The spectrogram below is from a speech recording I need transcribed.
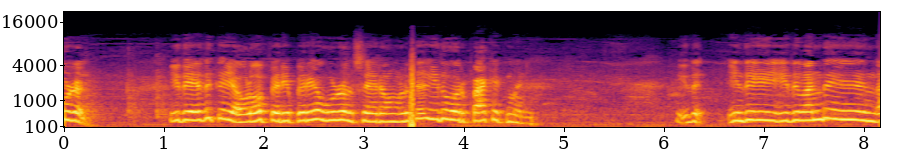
ஊழல். இது எதுக்கு எவ்வளோ பெரிய பெரிய ஊழல் செய்கிறவங்களுக்கு இது ஒரு பாக்கெட் மணி இது இது இது வந்து இந்த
